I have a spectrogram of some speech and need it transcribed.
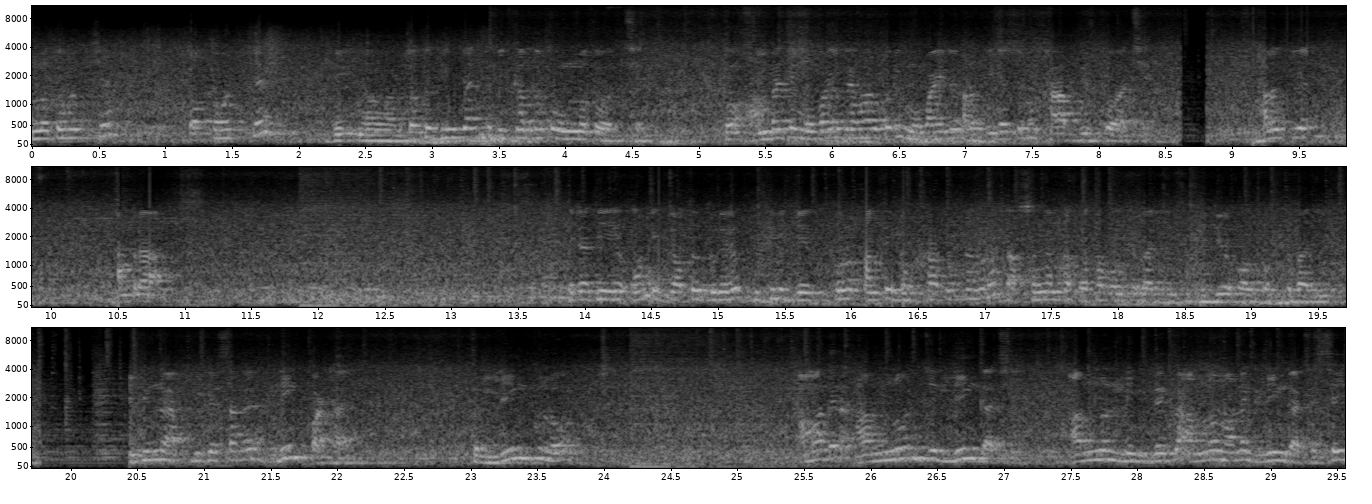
উন্নত হচ্ছে, তত হচ্ছে যত দিন যাচ্ছে বিজ্ঞান তত উন্নত হচ্ছে। তো আমরা যে মোবাইল ব্যবহার করি মোবাইলের ভালো দিক আছে এবং খারাপ দিকও আছে। আছে? আমরা এটা দিয়ে অনেক যত দূরে পৃথিবীর যে কোনো প্রান্তে রক্ষা করতে পারো তার সঙ্গে আমরা কথা বলতে পারি ভিডিও কল করতে পারি, বিভিন্ন অ্যাপ্লিকেশানের লিঙ্ক পাঠায়। তো লিঙ্কগুলো আমাদের আননোন যে লিঙ্ক আছে আননোন লিঙ্ক দেখবে আননোন অনেক লিঙ্ক আছে, সেই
